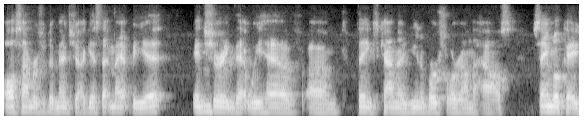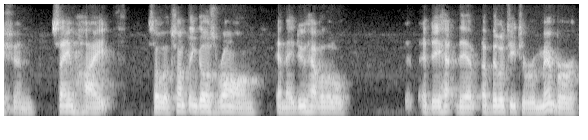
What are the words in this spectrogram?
Alzheimer's or dementia, I guess that might be it. Ensuring mm-hmm. that we have um, things kind of universal around the house, same location, same height. So if something goes wrong and they do have a little, uh, they have the ability to remember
